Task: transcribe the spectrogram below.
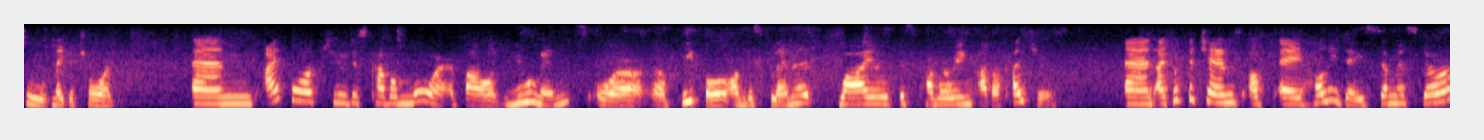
to make it short. And I thought to discover more about humans or uh, people on this planet while discovering other cultures. And I took the chance of a holiday semester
